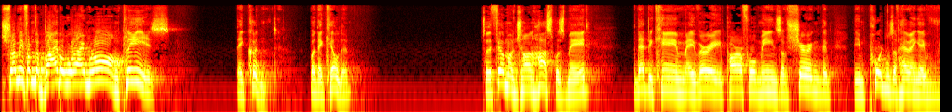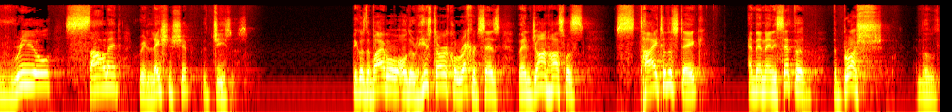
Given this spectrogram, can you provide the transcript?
Show me from the Bible where I'm wrong, please. They couldn't, but they killed him. So the film of John Huss was made, and that became a very powerful means of sharing the, the importance of having a real, solid relationship with Jesus. Because the Bible or the historical record says when John Huss was tied to the stake, and then, then he set the, the brush and the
